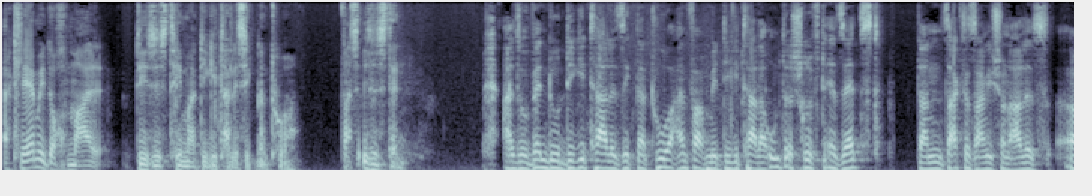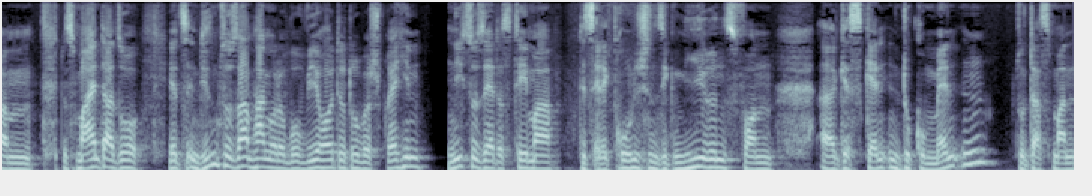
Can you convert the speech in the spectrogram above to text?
erklär mir doch mal dieses Thema digitale Signatur. Was ist es denn? Also wenn du digitale Signatur einfach mit digitaler Unterschrift ersetzt, dann sagt das eigentlich schon alles. Ähm, das meint also jetzt in diesem Zusammenhang oder wo wir heute drüber sprechen, nicht so sehr das Thema des elektronischen Signierens von äh, gescannten Dokumenten, so dass man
